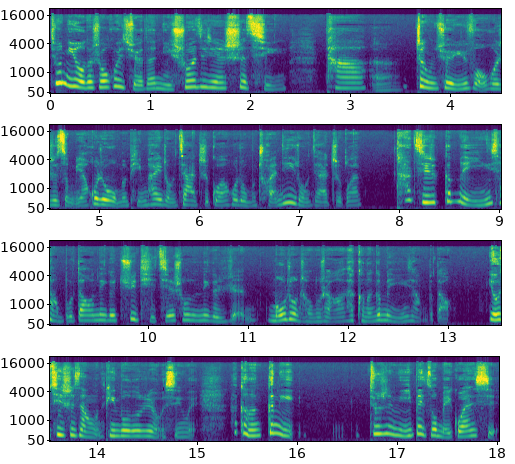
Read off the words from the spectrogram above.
就你有的时候会觉得你说这件事情它正确与否，或者怎么样，或者我们评判一种价值观，或者我们传递一种价值观，它其实根本影响不到那个具体接收的那个人。某种程度上啊，它可能根本影响不到。尤其是像拼多多这种行为，它可能跟你就是你一辈子都没关系，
